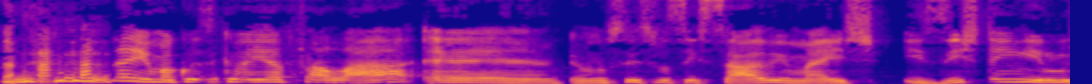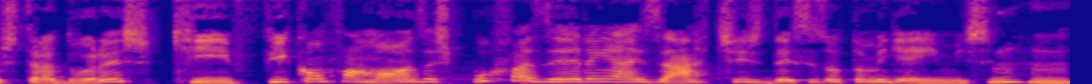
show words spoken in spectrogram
Não, e uma coisa que eu ia falar é. Eu não sei se vocês sabem, mas existem ilustradoras que ficam famosas por fazerem as artes desses Otome Games. Uhum.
